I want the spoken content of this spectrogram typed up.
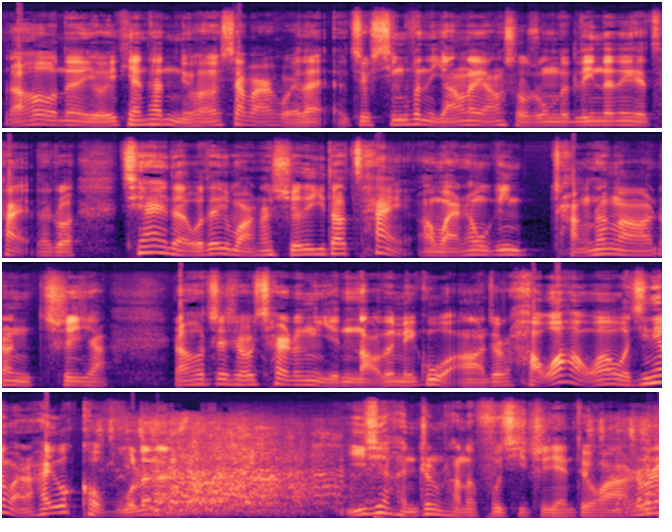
然后呢，有一天他女朋友下班回来，就兴奋的扬了扬手中的拎的那个菜，他说：“亲爱的，我在网上学了一道菜啊，晚上我给你尝尝啊，让你吃一下。”然后这时候欠灯也脑袋没过啊，就是好啊好啊，我今天晚上还有口福了呢。一切很正常的夫妻之间对话，是不是？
